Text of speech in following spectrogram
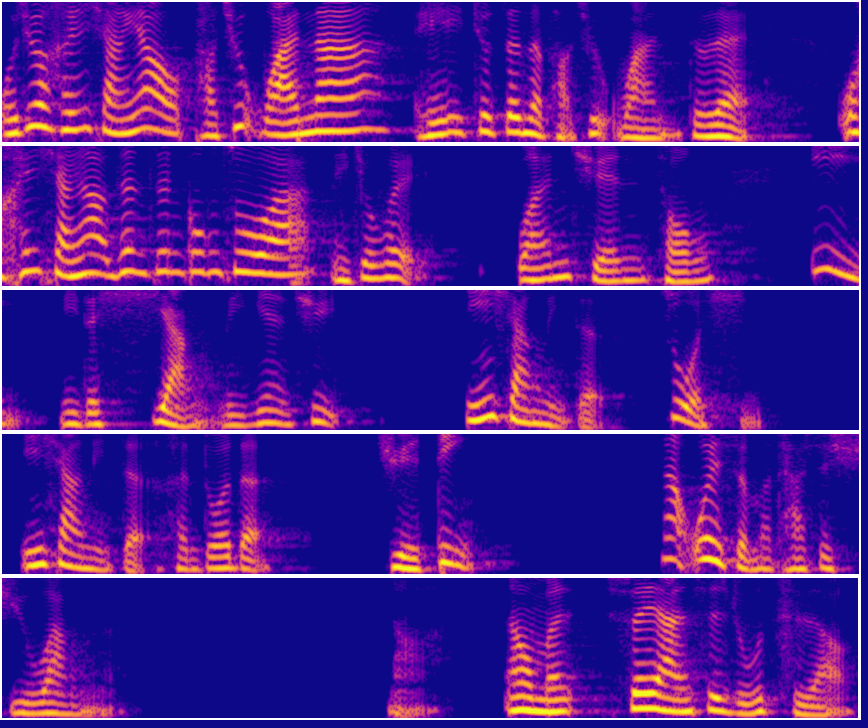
我就很想要跑去玩呐，诶，就真的跑去玩，对不对？我很想要认真工作啊，你就会完全从意你的想里面去影响你的作息，影响你的很多的决定。那为什么它是虚妄呢？啊，那我们虽然是如此哦，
